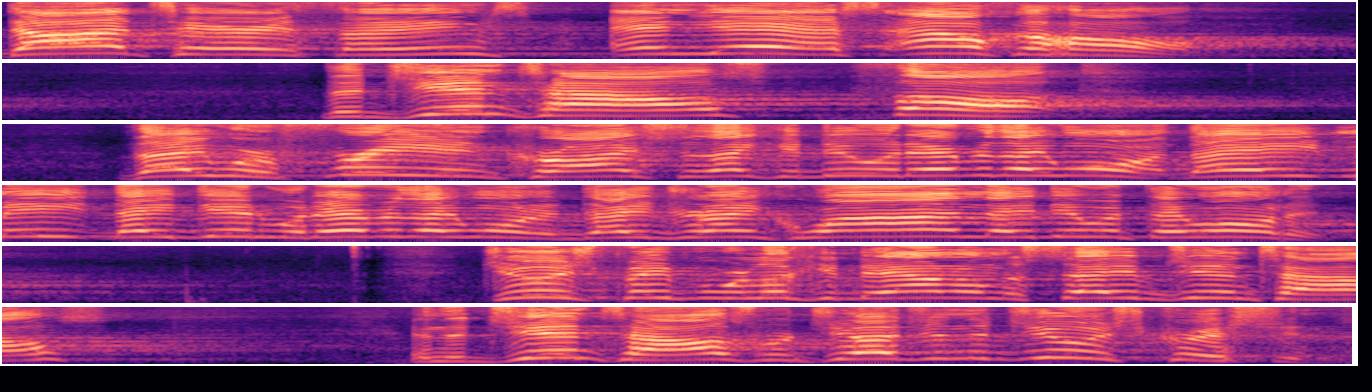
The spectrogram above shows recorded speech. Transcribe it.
dietary things, and yes, alcohol. The Gentiles thought they were free in Christ so they could do whatever they want. They ate meat, they did whatever they wanted. They drank wine, they did what they wanted. Jewish people were looking down on the saved Gentiles, and the Gentiles were judging the Jewish Christians.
